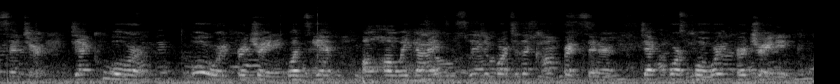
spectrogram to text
Center, deck four, forward for training. Once again, all hallway guides, please report to the Conference Center, deck four, forward for training.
